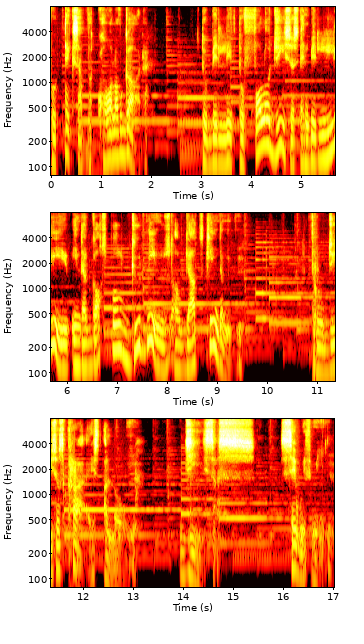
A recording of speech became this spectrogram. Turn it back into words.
who takes up the call of God to believe, to follow Jesus and believe in the gospel good news of God's kingdom through Jesus Christ alone. Jesus. Say with me,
